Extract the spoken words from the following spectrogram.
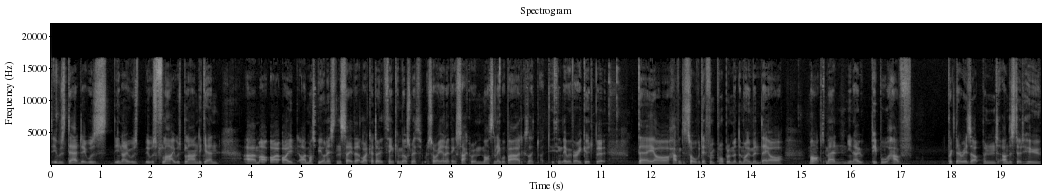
it was dead. It was, you know, it was, it was flat. It was bland again. Um, I, I, I must be honest and say that, like, I don't think Emil Smith, sorry, I don't think Saka and Martinelli were bad because I, I do think they were very good, but they are having to solve a different problem at the moment. They are marked men. You know, people have pricked their ears up and understood who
